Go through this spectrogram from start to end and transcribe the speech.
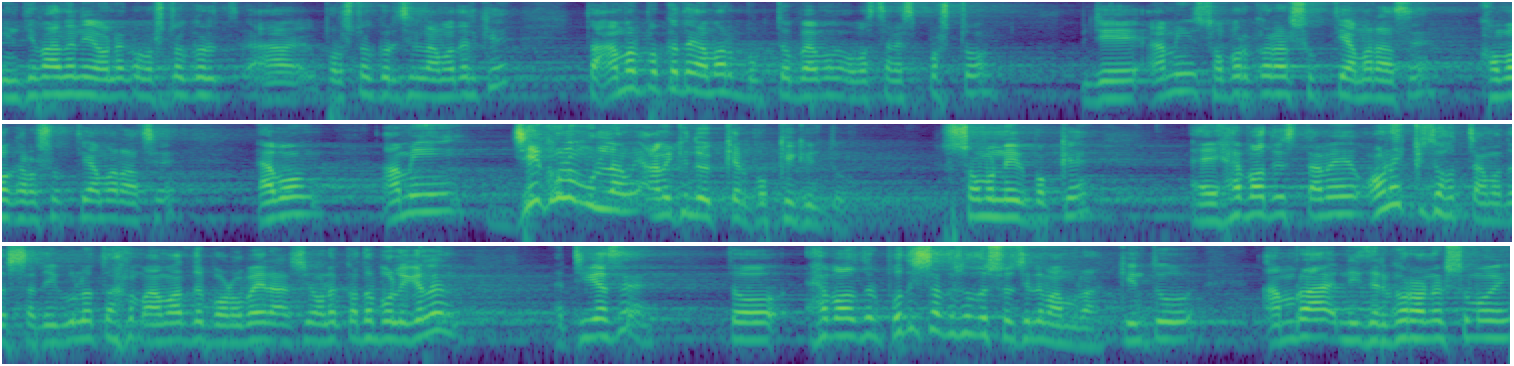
ইন্তিফাদা নিয়ে অনেক প্রশ্ন প্রশ্ন করেছিলেন আমাদেরকে। তো আমার পক্ষ থেকে আমার বক্তব্য এবং অবস্থান স্পষ্ট যে আমি সবর করার শক্তি আমার আছে, ক্ষমা করার শক্তি আমার আছে এবং আমি যে কোনো মূল্য আমি- কিন্তু ঐক্যের পক্ষে কিন্তু, সমন্বয়ের পক্ষে, এই হেফাজ ইসলামে অনেক কিছু হচ্ছে আমাদের সাথে। এগুলো তো আমাদের বড় ভাইরা আসে অনেক কথা বলে গেলেন, ঠিক আছে? তো হেফাজতের প্রতিষ্ঠাতা সদস্য ছিলাম আমরা, কিন্তু আমরা নিজের ঘর অনেক সময়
